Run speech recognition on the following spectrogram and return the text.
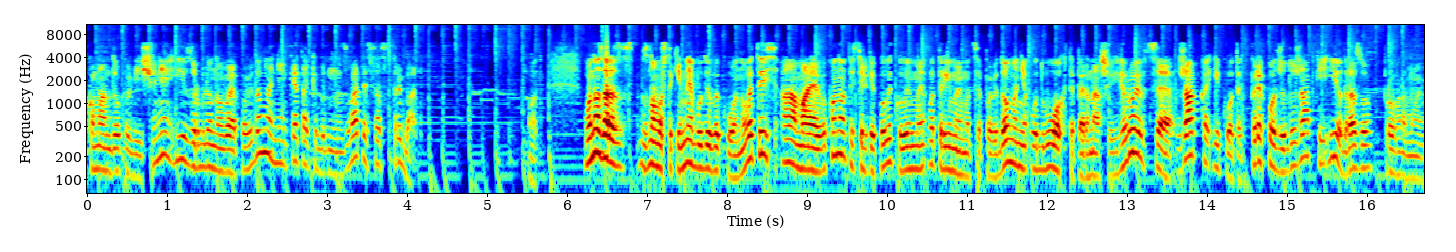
команду оповіщення і зроблю нове повідомлення, яке так і буде називатися стрибати. От. Воно зараз знову ж таки не буде виконуватись, а має виконуватись тільки коли коли ми отримаємо це повідомлення у двох тепер наших героїв це жабка і котик. Переходжу до жабки і одразу програмую.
